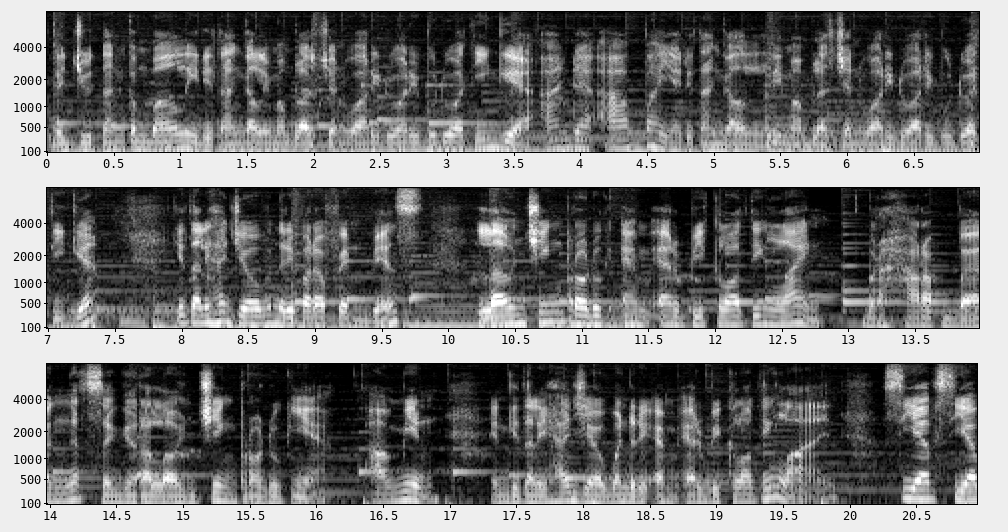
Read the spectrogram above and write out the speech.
Kejutan kembali di tanggal 15 Januari 2023 Ada apa ya di tanggal 15 Januari 2023? Kita lihat jawaban dari para fanbase. Launching produk MRB Clothing Line. Berharap banget segera launching produknya. Amin. Dan kita lihat jawaban dari MRB Clothing Line. Siap-siap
